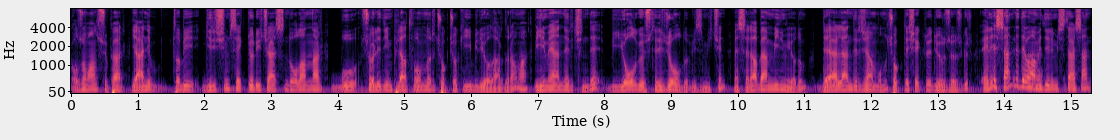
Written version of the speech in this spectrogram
O zaman süper. Yani tabii girişim sektörü içerisinde olanlar bu söylediğim platformları çok çok iyi biliyorlardır ama bilmeyenler için de bir yol gösterici oldu bizim için. Mesela ben bilmiyordum. Değerlendireceğim bunu. Çok teşekkür ediyoruz Özgür. Enes senle devam Evet. edelim istersen.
